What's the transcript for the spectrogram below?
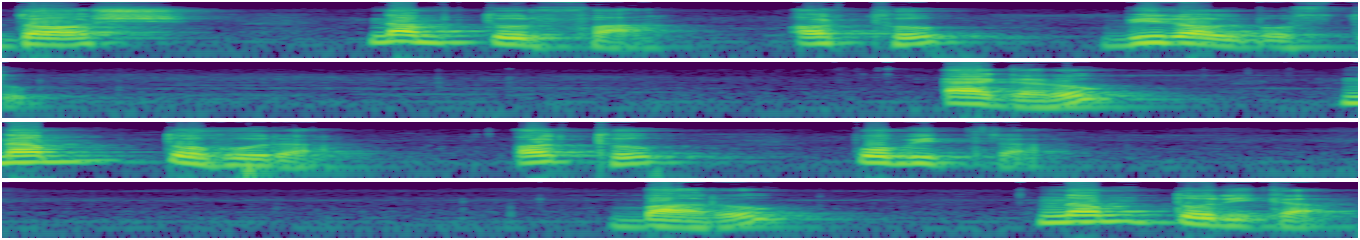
দশ, নাম তুরফা, অর্থ বিরল বস্তু। এগারো, নাম তহুরা, অর্থ পবিত্রা। বারো, নাম তরিকা,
